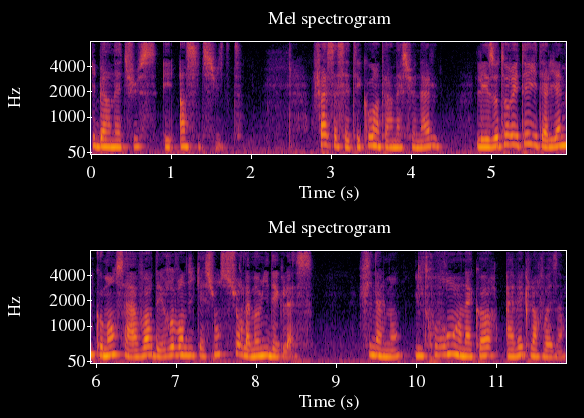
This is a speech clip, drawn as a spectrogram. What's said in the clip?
Hibernatus et ainsi de suite. Face à cet écho international, les autorités italiennes commencent à avoir des revendications sur la momie des glaces. Finalement, ils trouveront un accord avec leurs voisins.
